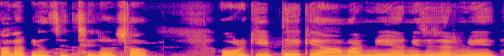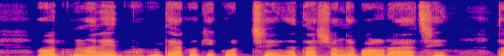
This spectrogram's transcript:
কালার পেন্সিল ছিল সব। ওর গিফট দেখে আমার মেয়ে আর মেজেজার মেয়ে ও মানে দেখো কি করছে আর তার সঙ্গে বড়রা আছে। তো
